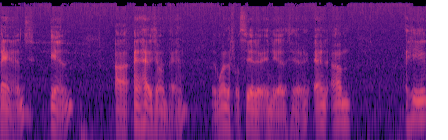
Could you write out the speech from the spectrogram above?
bands in, uh, and had his own band, a wonderful theater, Indiana Theater, and um, he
